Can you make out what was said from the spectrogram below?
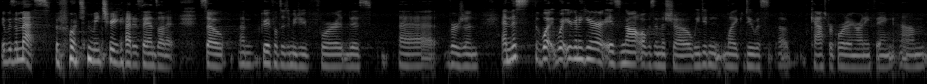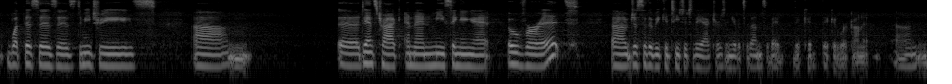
it was a mess before Dimitri got his hands on it. So I'm grateful to Dimitri for this uh, version. And this, what what you're to hear is not what was in the show. We didn't like do a, a cast recording or anything. Um, what this is is Dimitri's um, uh, dance track, and then me singing it over it, uh, just so that we could teach it to the actors and give it to them, so they they could they could work on it. Um,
